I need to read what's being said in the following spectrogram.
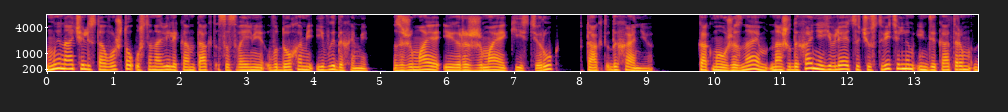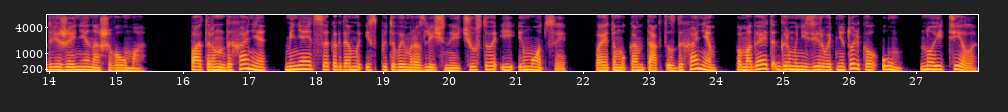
мы начали с того, что установили контакт со своими вдохами и выдохами, сжимая и разжимая кисти рук в такт дыханию. Как мы уже знаем, наше дыхание является чувствительным индикатором движения нашего ума. Паттерн дыхания меняется, когда мы испытываем различные чувства и эмоции, поэтому контакт с дыханием помогает гармонизировать не только ум, но и тело,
